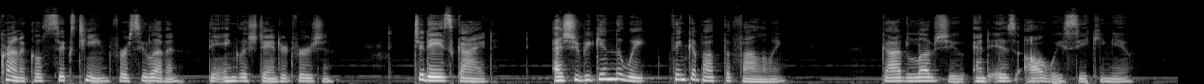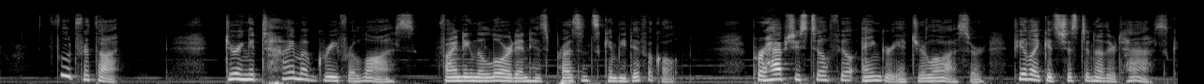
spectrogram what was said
Chronicles 16, verse 11, the English Standard Version. Today's guide. As you begin the week, think about the following God loves you and is always seeking you. Food for thought. During a time of grief or loss, finding the Lord and his presence can be difficult. Perhaps you still feel angry at your loss or feel like it's just another task.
